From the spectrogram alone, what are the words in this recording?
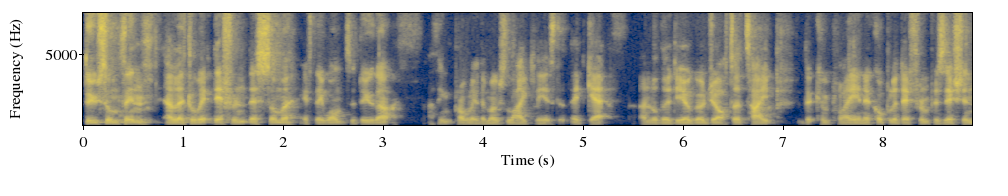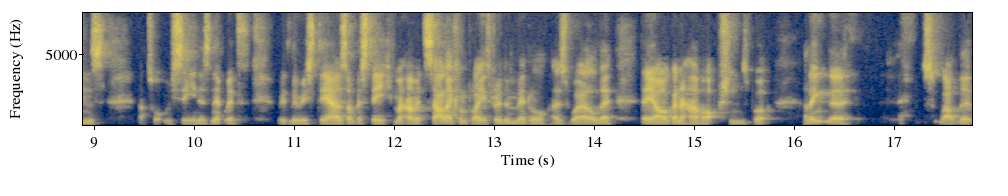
do something a little bit different this summer if they want to do that. I think probably the most likely is that they'd get another Diogo Jota type that can play in a couple of different positions. That's what we've seen, isn't it? With with Luis Diaz, obviously Mohamed Salah can play through the middle as well. They they are going to have options, but I think the well the,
